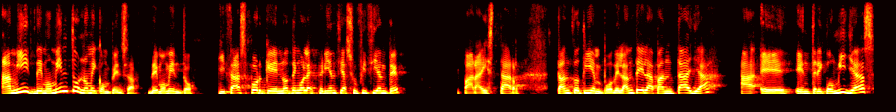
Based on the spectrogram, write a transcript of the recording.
a mí de momento no me compensa, de momento. Quizás porque no tengo la experiencia suficiente para estar tanto tiempo delante de la pantalla, eh, entre comillas,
